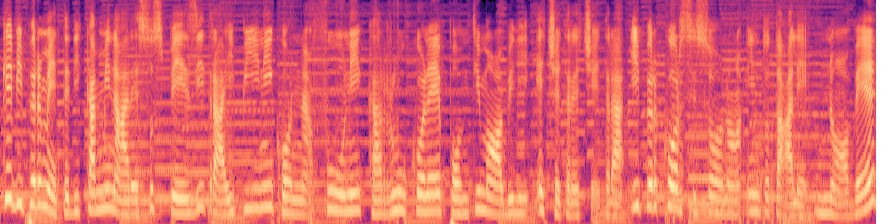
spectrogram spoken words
che vi permette di camminare sospesi tra i pini con funi, carrucole, ponti mobili eccetera eccetera. I percorsi sono in totale 9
